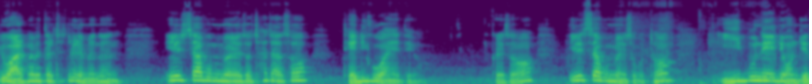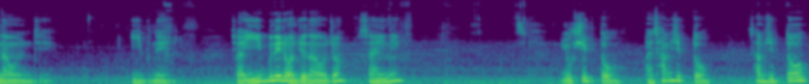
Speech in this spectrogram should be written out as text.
이 알파 베타를 찾으려면은 1, 4분면에서 찾아서 데리고 와야 돼요. 그래서 1, 4분면에서부터 2분의 1이 언제 나오는지 2분의 1. 자, 2분의 1이 언제 나오죠? 사인이 60도, 아니 30도, 30도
